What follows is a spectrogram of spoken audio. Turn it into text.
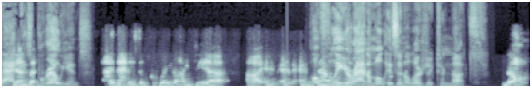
That Yes, is I- brilliant. Uh, that is a great idea. Uh, and, and, and Hopefully, your animal isn't allergic to nuts. No,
